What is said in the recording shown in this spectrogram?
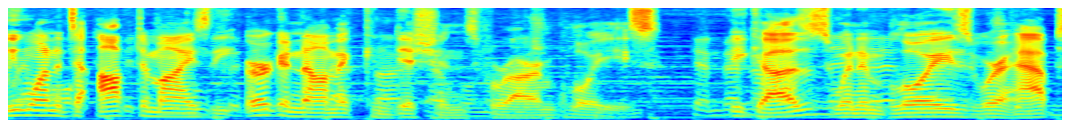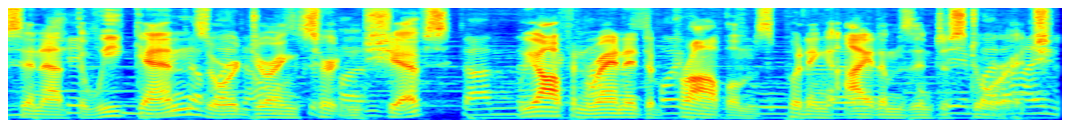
we wanted to optimize the ergonomic conditions for our employees. Because when employees were absent at the weekends or during certain shifts, we often ran into problems putting items into storage.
